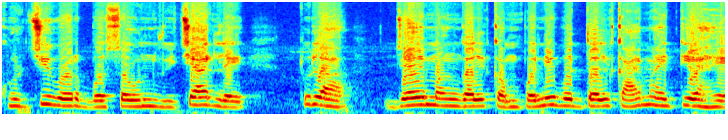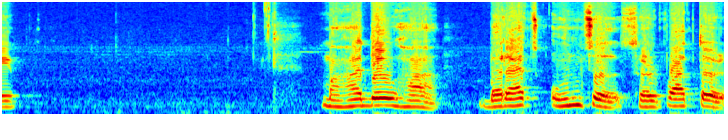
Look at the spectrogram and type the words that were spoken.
खुर्चीवर बसवून विचारले तुला जयमंगल कंपनीबद्दल काय माहिती आहे? महादेव हा बराच उंच सडपातळ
